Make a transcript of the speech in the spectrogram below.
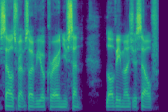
sales reps over your career, and you've sent a lot of emails yourself.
